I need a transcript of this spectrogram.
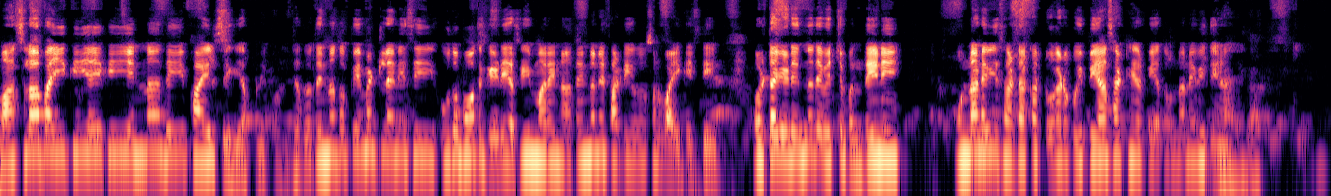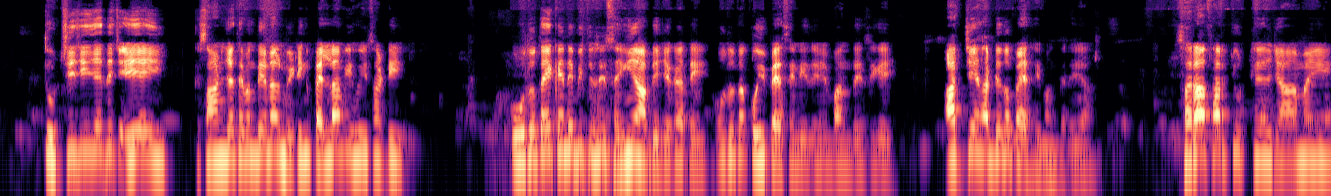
ਮਸਲਾ ਭਾਈ ਕੀ ਹੈ ਕਿ ਇਹਨਾਂ ਦੀ ਫਾਈਲ ਸੀਗੀ ਆਪਣੇ ਕੋਲ। ਜਦੋਂ ਤੇ ਇਹਨਾਂ ਤੋਂ ਪੇਮੈਂਟ ਲੈਣੀ ਸੀ, ਉਦੋਂ ਬਹੁਤ ਗੇੜੇ ਅਸੀਂ ਮਾਰੇ, ਨਾ ਤਾਂ ਇਹਨਾਂ ਨੇ ਸਾਡੀ ਉਦੋਂ ਸੁਣਵਾਈ ਕੀਤੀ। ਉਲਟਾ ਜਿਹੜੇ ਇਹਨਾਂ ਦੇ ਵਿੱਚ ਬੰਦੇ ਨੇ, ਉਹਨਾਂ ਨੇ ਵੀ ਸਾਡਾ ਘੱਟੋ ਘੱਟ ਕੋਈ 50 60000 ਰੁਪਇਆ ਤਾਂ ਉਹਨਾਂ ਨੇ ਵੀ ਦੇਣਾ ਹੈਗਾ। ਦੂਜੀ ਚੀਜ਼ ਇਹਦੇ ਚ ਇਹ ਆਈ, ਕਿਸਾਨ ਜਥੇਬੰਦੀਆਂ ਨਾਲ ਮੀਟਿੰਗ ਪਹਿਲਾਂ ਵੀ ਹੋਈ ਸਾਡੀ। ਉਦੋਂ ਤਾਂ ਇਹ ਕਹਿੰਦੇ ਵੀ ਤੁਸੀਂ ਸਹੀ ਆਪਦੀ ਜਗ੍ਹਾ ਤੇ, ਉਦੋਂ ਤਾਂ ਕੋਈ ਪੈਸੇ ਨਹੀਂ ਦੇਣੇ ਬੰਦੇ ਸੀਗੇ। ਅੱਜ ਇਹ ਸਾਡੇ ਤੋਂ ਪੈਸੇ ਮੰਗ ਰਹੇ ਆ। ਸਰਾਸਰ ਝੂਠੇ ਇਲਜ਼ਾਮ ਹੈ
